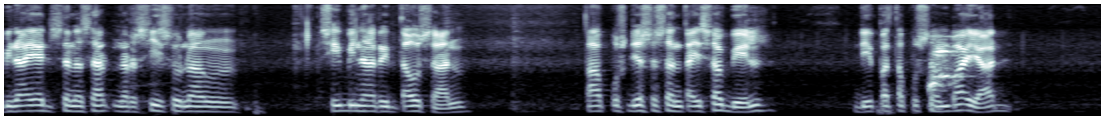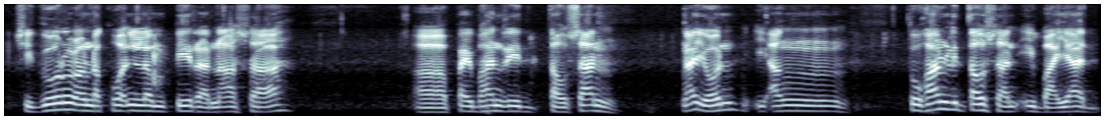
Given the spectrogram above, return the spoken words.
binayad sa Narciso ng 700,000. Tapos diya sa Santa Isabel, di pa tapos ng bayad. Siguro ang nakuha nilang pira nasa ah, 500,000. Ngayon, ang 200,000 ibayad.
